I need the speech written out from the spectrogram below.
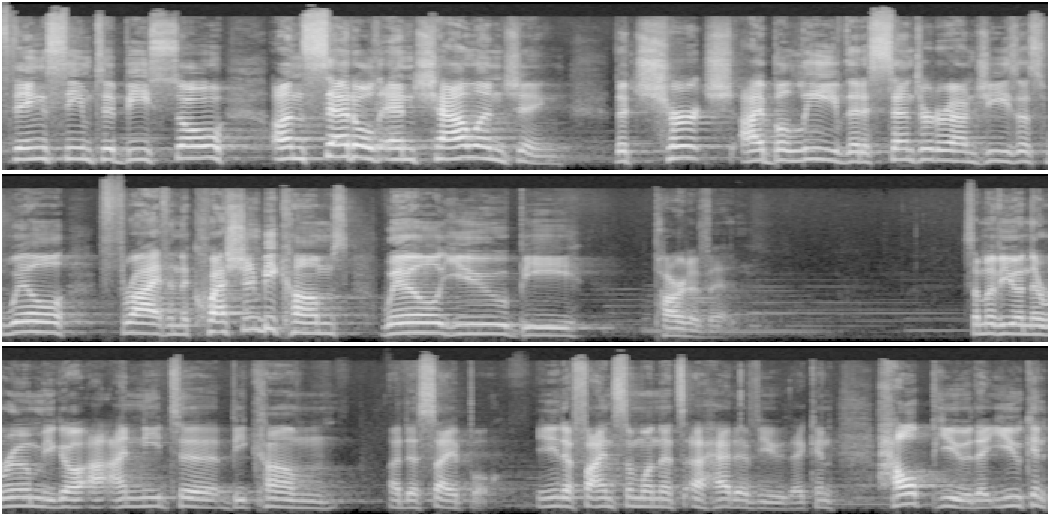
things seem to be so unsettled and challenging, the church, I believe, that is centered around Jesus will thrive. And the question becomes will you be part of it? Some of you in the room, you go, I, I need to become a disciple. You need to find someone that's ahead of you that can help you, that you can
